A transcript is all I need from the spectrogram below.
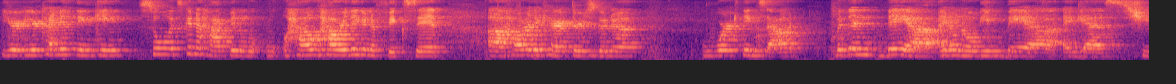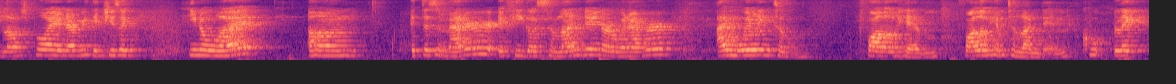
you're you're kind of thinking, so what's gonna happen? How how are they gonna fix it? Uh, how are the characters gonna work things out? But then Bea, I don't know, being Bea, I guess she loves Poi and everything. She's like, you know what? Um, it doesn't matter if he goes to London or whatever. I'm willing to follow him, follow him to London. Like,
